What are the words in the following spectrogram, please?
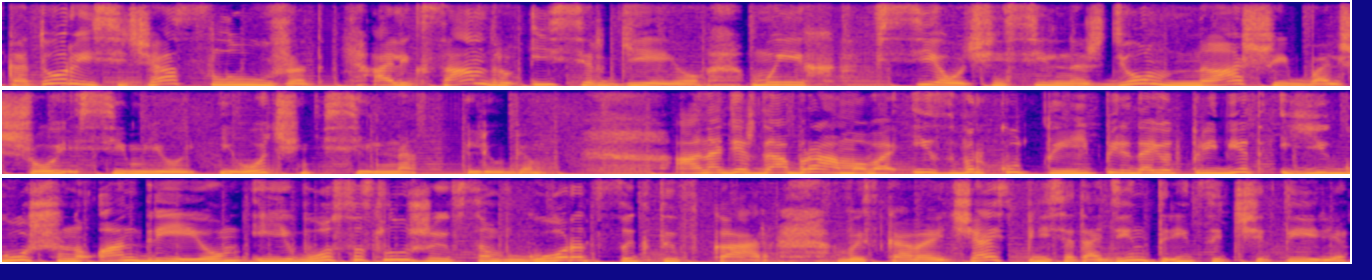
которые сейчас служат, Александру и Сергею. Мы их все очень сильно ждем нашей большой семьей и очень сильно любим. А Надежда Абрамова из Воркуты передает привет Егошину Андрею и его сослуживцам в город Сыктывкар. Войсковая часть 5134.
